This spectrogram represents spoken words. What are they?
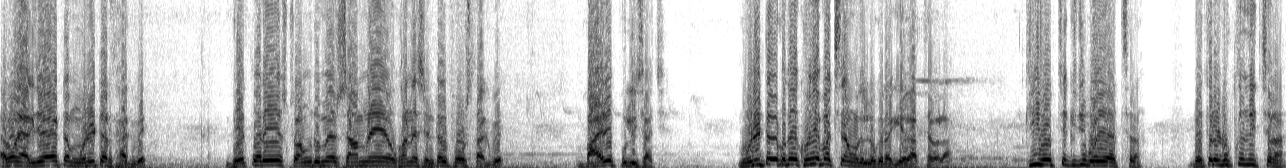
এবং এক জায়গায় একটা মনিটর থাকবে। ভেতরে স্ট্রং রুমের সামনে ওখানে সেন্ট্রাল ফোর্স থাকবে। বাইরে পুলিশ আছে। মনিটর কোথায় খুঁজে পাচ্ছে না আমাদের লোকেরা গিয়ে রাত্রেবেলা। কি হচ্ছে কিছু বোঝা যাচ্ছে না। ভেতরে ঢুকতে দিচ্ছে না।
